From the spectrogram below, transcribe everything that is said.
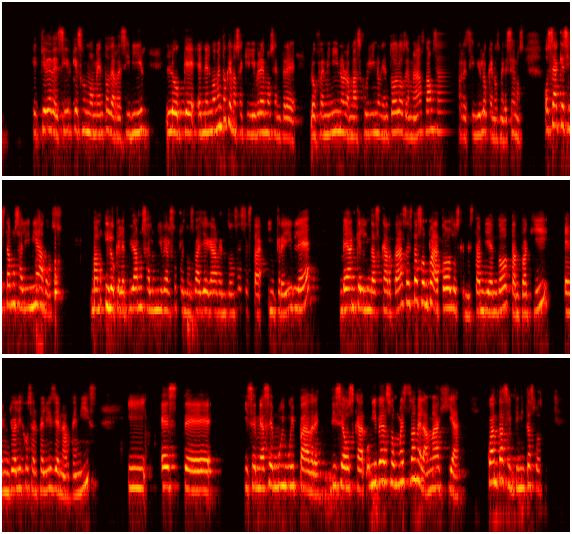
que quiere decir que es un momento de recibir lo que en el momento que nos equilibremos entre lo femenino, lo masculino y en todos los demás, vamos a recibir lo que nos merecemos. O sea que si estamos alineados vamos, y lo que le pidamos al universo, pues nos va a llegar. Entonces está increíble. Vean qué lindas cartas. Estas son para todos los que me están viendo, tanto aquí en Yo elijo ser feliz y en Artemis. Y este, y se me hace muy, muy padre. Dice Oscar, universo, muéstrame la magia. ¿Cuántas infinitas? Pues,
